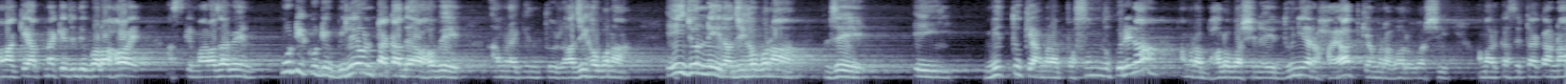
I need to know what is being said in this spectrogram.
আমাকে আপনাকে যদি বলা হয়, আজকে মারা যাবেন, কোটি কোটি বিলিয়ন টাকা দেওয়া হবে, আমরা কিন্তু রাজি হব না। এই জন্যেই রাজি হব না যে এই মৃত্যুকে আমরা পছন্দ করি না, আমরা ভালোবাসি না, এই দুনিয়ার হায়াতকে আমরা ভালোবাসি। আমার কাছে টাকা না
